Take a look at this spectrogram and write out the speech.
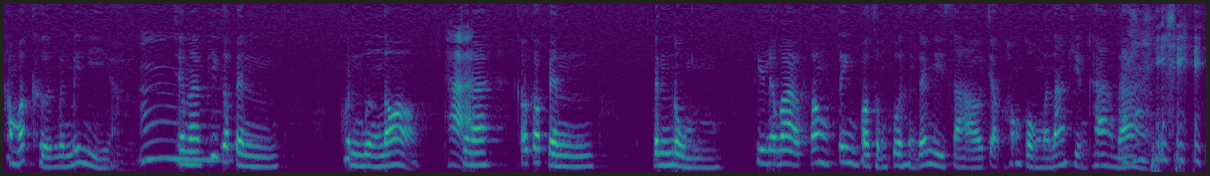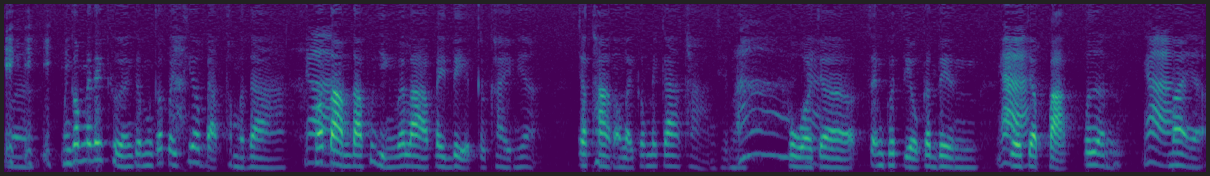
คำว่าเขินมันไม่มีอะอืใช่ไหมพี่ก็เป็นคนเมืองนอก ค่ะ ใช่ไหมเขาก็เป็น เป็นหนุ่มที่เรียกว่าต้องซิ่งพอสมควรถึงได้มีสาวจากฮ่องกงมานั่งเคียงข้างได้ ใช่ไหมมันก็ไม่ได้เขินกันมันก็ไปเที่ยวแบบธรรมดา ค่ะ เพราะตามดาผู้หญิงเวลาไปเดทกับใครเนี่ย จะทานอะไรก็ไม่กล้าทานใช่ไหมอ่ากลัวจะเส้นก๋วยเตี๋ยวกระเด็นค่ะกลัวจะปากเปื้อนค่ะไม่อะ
